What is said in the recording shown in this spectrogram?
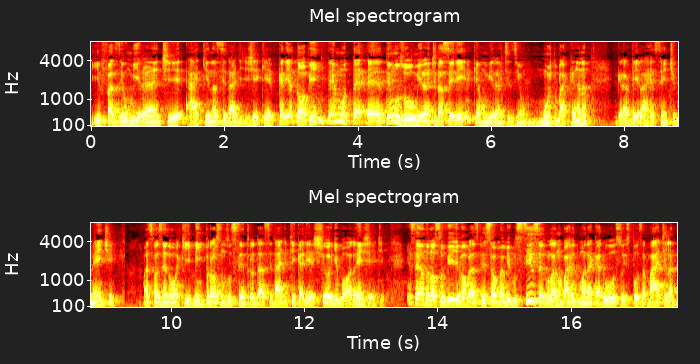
e fazer um mirante aqui na cidade de Jequié. Ficaria top, hein? Temos, é, temos o Mirante da Sereia, que é um mirantezinho muito bacana, gravei lá recentemente. Mas fazendo um aqui bem próximo do centro da cidade, ficaria show de bola, hein, gente? Encerrando o nosso vídeo, vamos para especial meu amigo Cícero, lá no bairro do Mandacaru, sua esposa Mátila,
